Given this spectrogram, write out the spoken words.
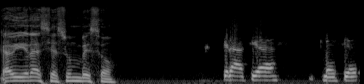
Gaby, gracias, un beso. Gracias, gracias.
